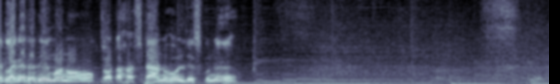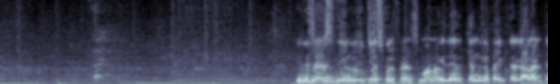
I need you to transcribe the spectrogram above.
ఇట్లాగైతే దీన్ని మనం ఒక చోట స్టాండ్ హోల్డ్ చేసుకుని ఇది ఫ్రెండ్స్ దీన్ని లూజ్ చేసుకోవాలి ఫ్రెండ్స్ మనం ఇదేదో కిందకి పైకి తిరగాలంటే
